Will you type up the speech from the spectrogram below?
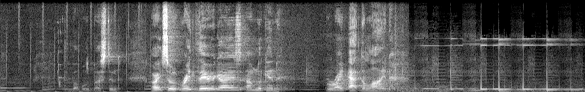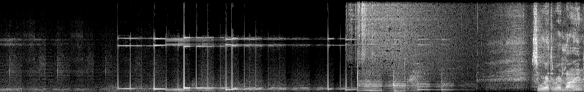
The bubble's busted. All right, so right there, guys, I'm looking right at the line. So we're at the red line.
